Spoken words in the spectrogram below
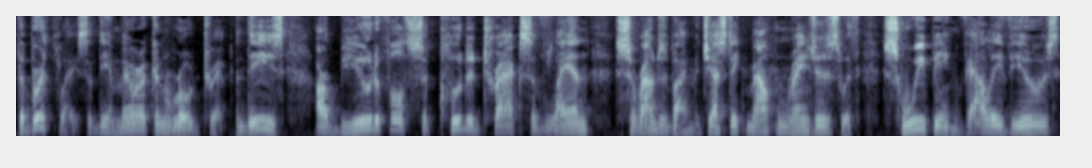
the birthplace of the American road trip. And these are beautiful, secluded tracts of land surrounded by majestic mountain ranges with sweeping valley views.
